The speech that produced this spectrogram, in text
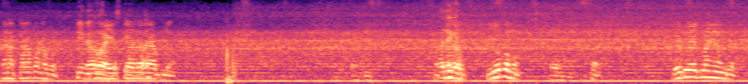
करा करा पटापट तीन बघा, हजार SK आहे आपलं आले का येऊ का मग चला. भेटू एक महिन्यानंतर हा?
